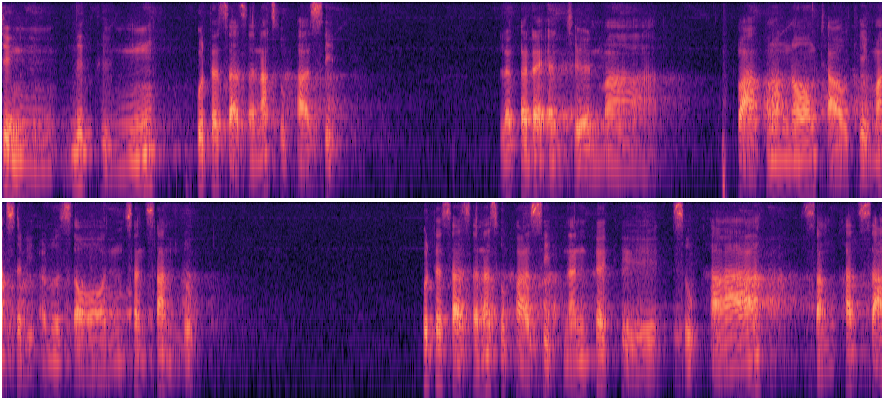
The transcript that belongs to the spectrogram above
จึงนึกถึงพุทธศาสนสุภาษิต แล้วก็ได้อัญเชิญมาฝากน้องๆชาวเขมัสริอนุสรณ์สั้นๆลูกพุทธศาสนสุภาษิตนั้นก็คือสุขา สังคัสสะ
